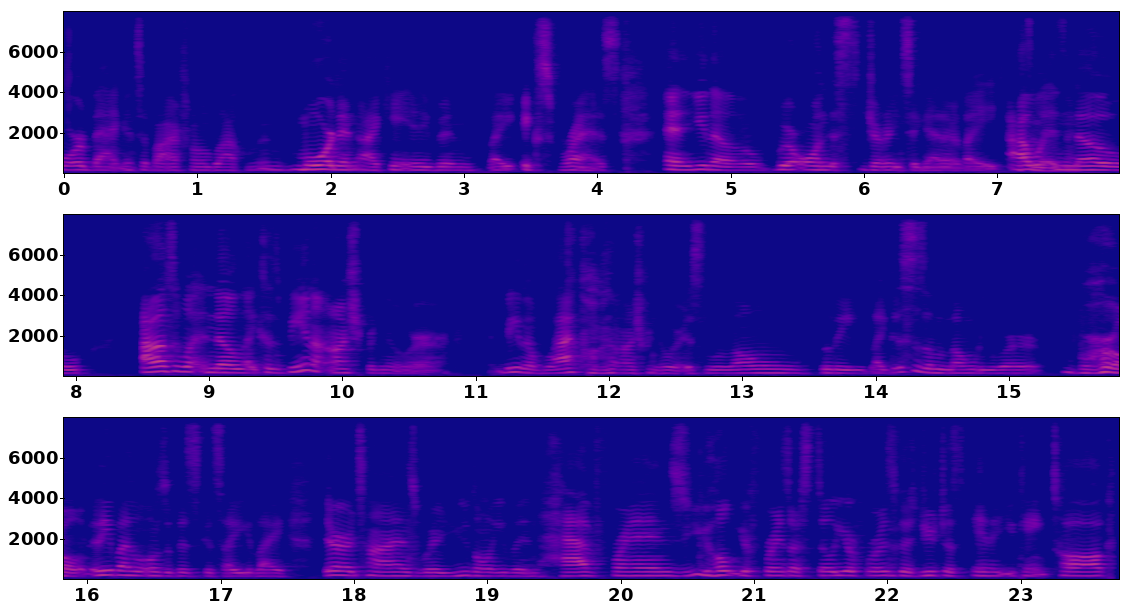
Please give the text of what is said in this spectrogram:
poured back into buy from a black woman more than I can even like express. And you know, we're on this journey together. Like I wouldn't amazing. know, I honestly wouldn't know, like, because being an entrepreneur, being a black woman entrepreneur is lonely. Like this is a lonely word world. Anybody who owns a business can tell you, like, there are times where you don't even have friends. You hope your friends are still your friends because you're just in it. You can't talk.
